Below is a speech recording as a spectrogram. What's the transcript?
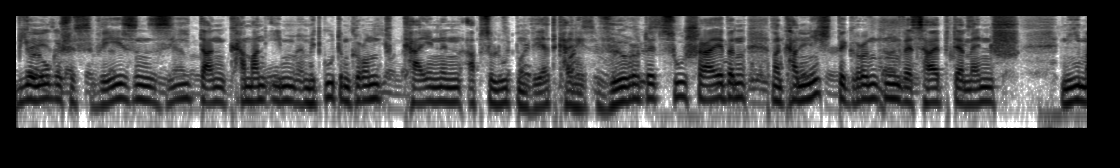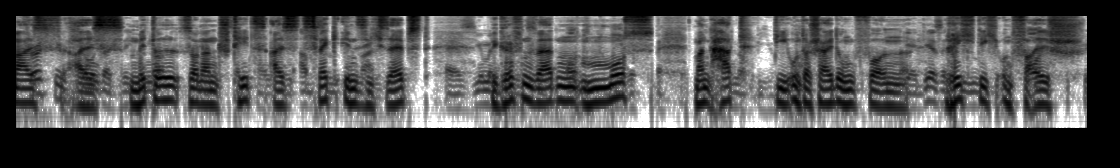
biologisches Wesen sieht, dann kann man ihm mit gutem Grund keinen absoluten Wert, keine Würde zuschreiben. Man kann nicht begründen, weshalb der Mensch niemals als Mittel, sondern stets als Zweck in sich selbst begriffen werden muss. Man hat die Unterscheidung von richtig und falsch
